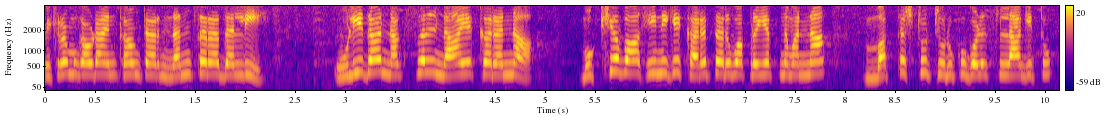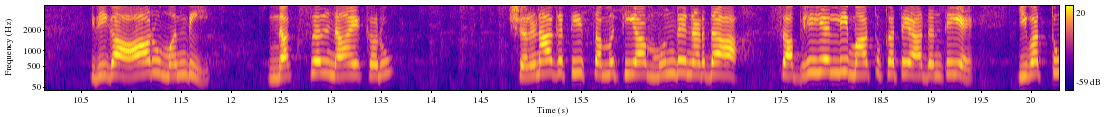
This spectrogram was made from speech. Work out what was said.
ವಿಕ್ರಮ್ ಗೌಡ ಎನ್ಕೌಂಟರ್ ನಂತರದಲ್ಲಿ ಉಳಿದ ನಕ್ಸಲ್ ನಾಯಕರನ್ನ ಮುಖ್ಯವಾಹಿನಿಗೆ ಕರೆತರುವ ಪ್ರಯತ್ನವನ್ನ ಮತ್ತಷ್ಟು ಚುರುಕುಗೊಳಿಸಲಾಗಿತ್ತು. ಇದೀಗ ಆರು ಮಂದಿ ನಕ್ಸಲ್ ನಾಯಕರು ಶರಣಾಗತಿ ಸಮಿತಿಯ ಮುಂದೆ ನಡೆದ ಸಭೆಯಲ್ಲಿ ಮಾತುಕತೆ ಆದಂತೆಯೇ ಇವತ್ತು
